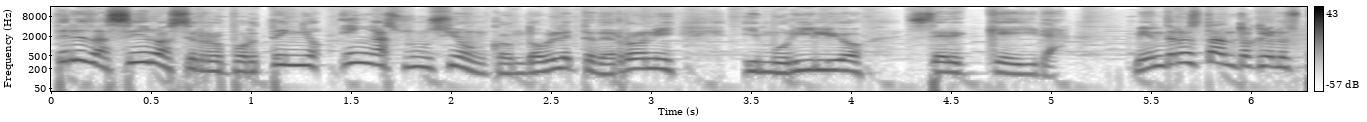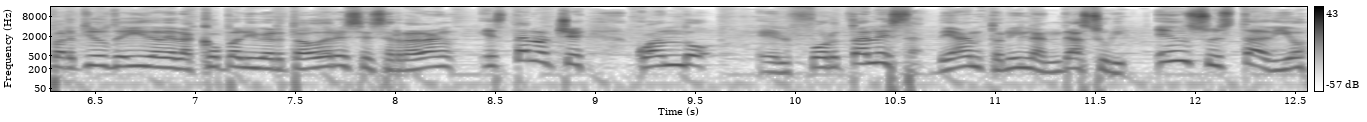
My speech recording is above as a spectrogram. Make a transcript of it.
3 a 0 a Cerro Porteño en Asunción con doblete de Ronnie y Murillo Cerqueira. Mientras tanto que los partidos de ida de la Copa Libertadores se cerrarán esta noche cuando el Fortaleza de Anthony Landazuri en su estadio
